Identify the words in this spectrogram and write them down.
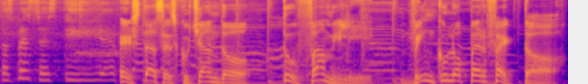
Tantas veces y Estás escuchando Tu Family, Vínculo Perfecto.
